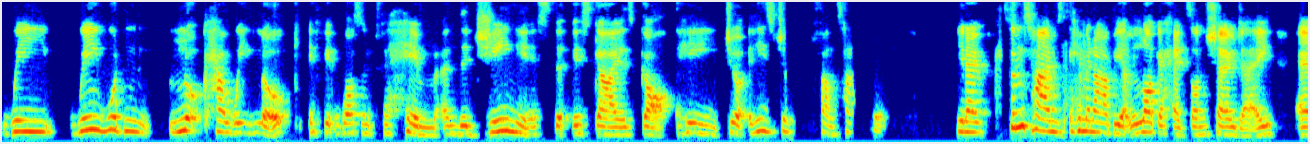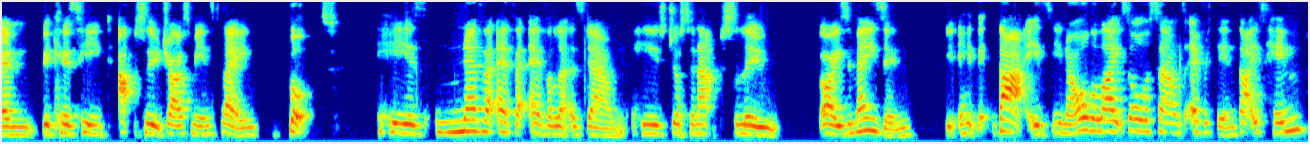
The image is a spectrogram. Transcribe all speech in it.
we we wouldn't look how we look if it wasn't for him and the genius that this guy has got he ju- he's just fantastic you know, sometimes him and I'll be at loggerheads on show day um, because he absolutely drives me insane. But he has never, ever, ever let us down. He is just an absolute, oh, he's amazing. That is, you know, all the lights, all the sounds, everything. That is him.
